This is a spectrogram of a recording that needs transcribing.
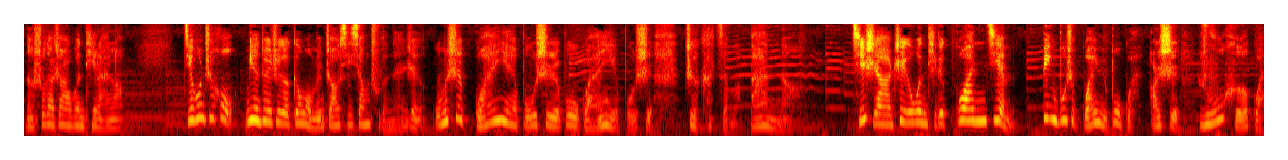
那说到这儿，问题来了：结婚之后，面对这个跟我们朝夕相处的男人，我们是管也不是，不管也不是，这可怎么办呢？其实啊，这个问题的关键。并不是管与不管，而是如何管，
